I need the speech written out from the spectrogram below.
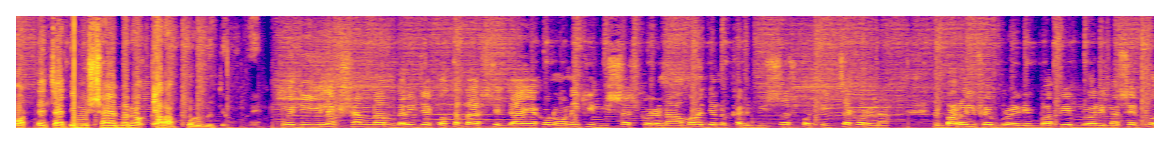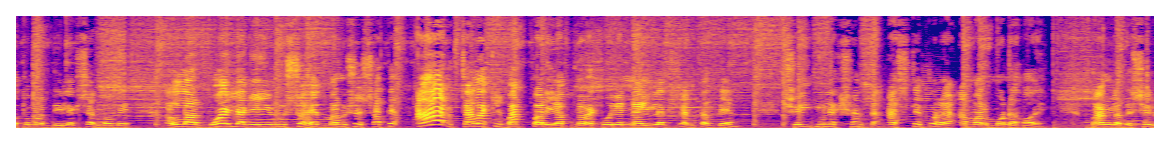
করতে চায় তিনুস সাহেবেরও খারাপ পরিণতি হবে। যে ইলেকশন যে কথাটা আসছে, যা এখন অনেকেই বিশ্বাস করে না আমরা যেন খালি বিশ্বাস করতে ইচ্ছা করে না বারোই ফেব্রুয়ারি বা ফেব্রুয়ারি মাসের প্রথমার্ধে ইলেকশন হবে। আল্লাহর দোয়াই লাগে ইউনুস সাহেব মানুষের সাথে আর চালাকি বাটপারি আপনারা করেন না, ইলেকশনটা দেন। সেই ইলেকশনটা আসতে পারে আমার মনে হয় বাংলাদেশের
